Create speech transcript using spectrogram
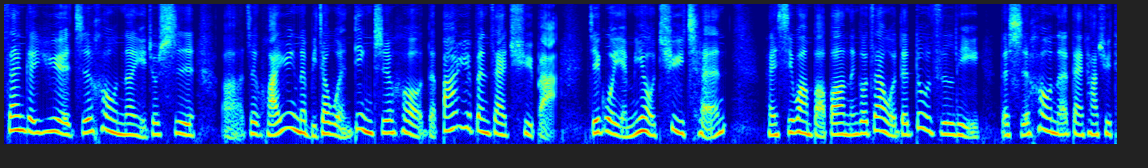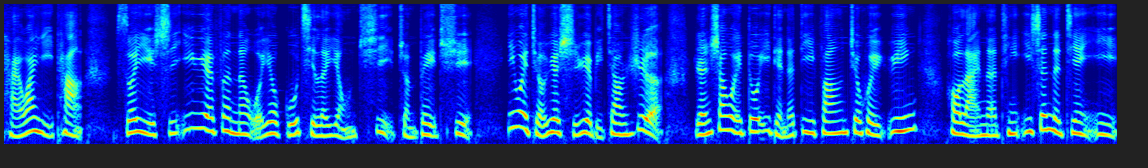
三个月之后呢，也就是呃这个怀孕呢比较稳定之后。的八月份再去吧，结果也没有去成。很希望宝宝能够在我的肚子里的时候呢，带他去台湾一趟。所以十一月份呢，我又鼓起了勇气准备去。因为九月、十月比较热，人稍微多一点的地方就会晕。后来呢，听医生的建议，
